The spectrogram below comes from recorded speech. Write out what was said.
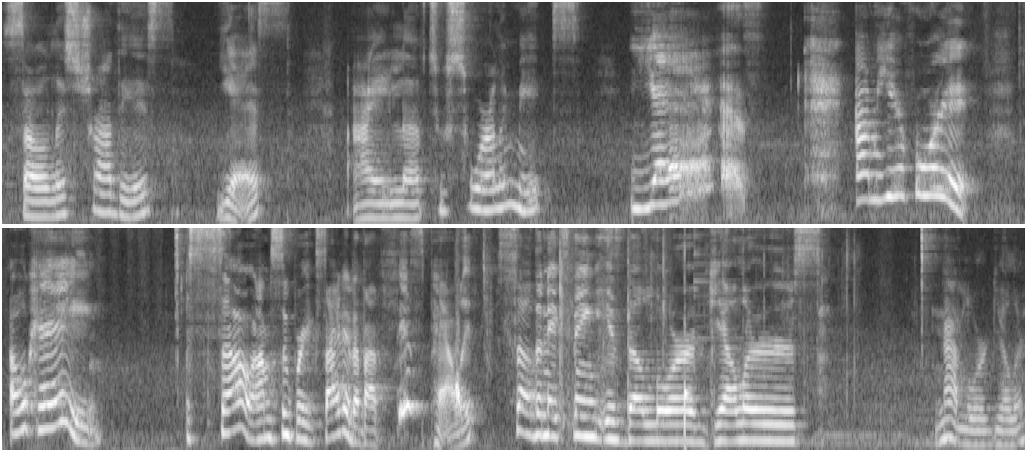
So let's try this. Yes. I love to swirl and mix. Yes. I'm here for it. Okay. So i'm super excited about this palette. So the next thing is the laura geller's not laura geller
